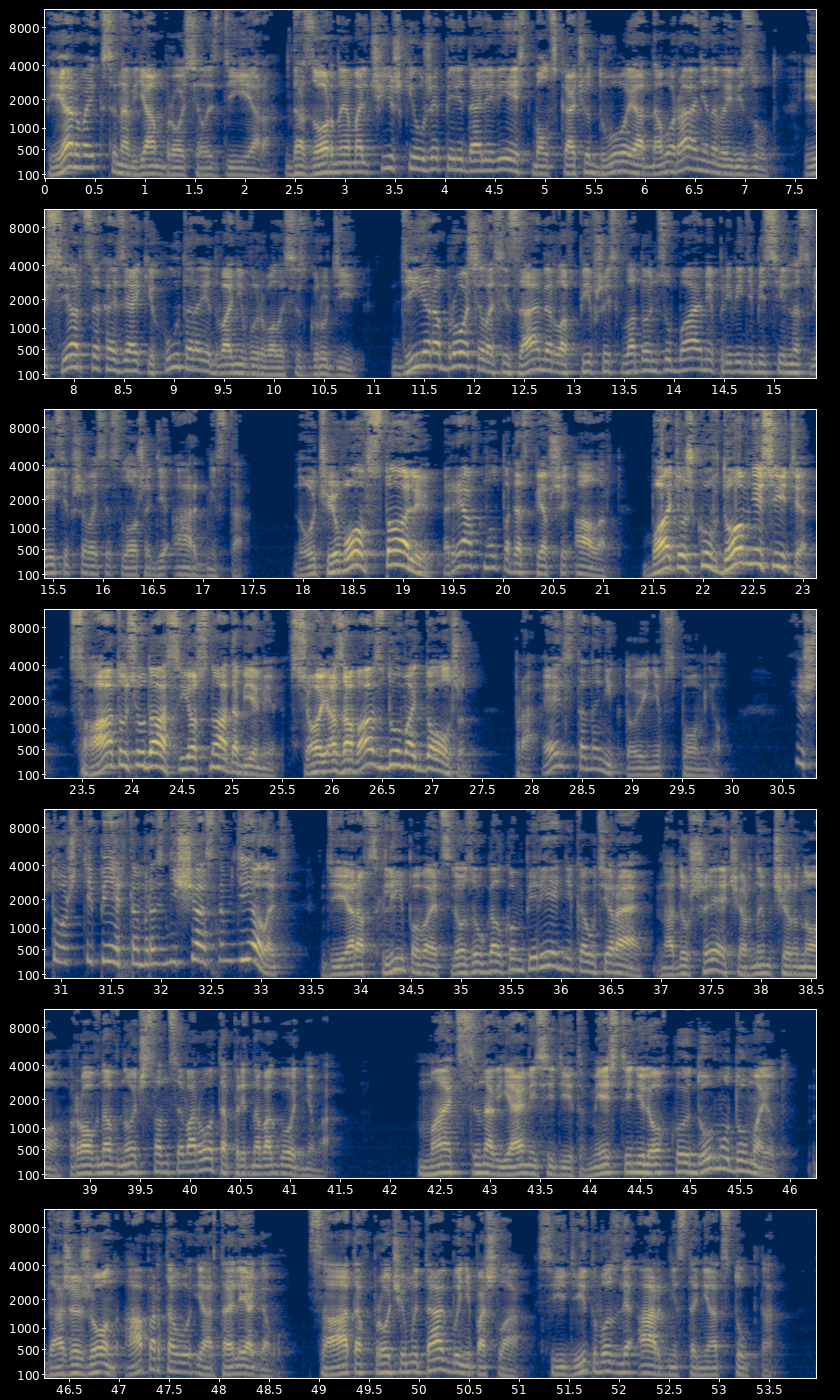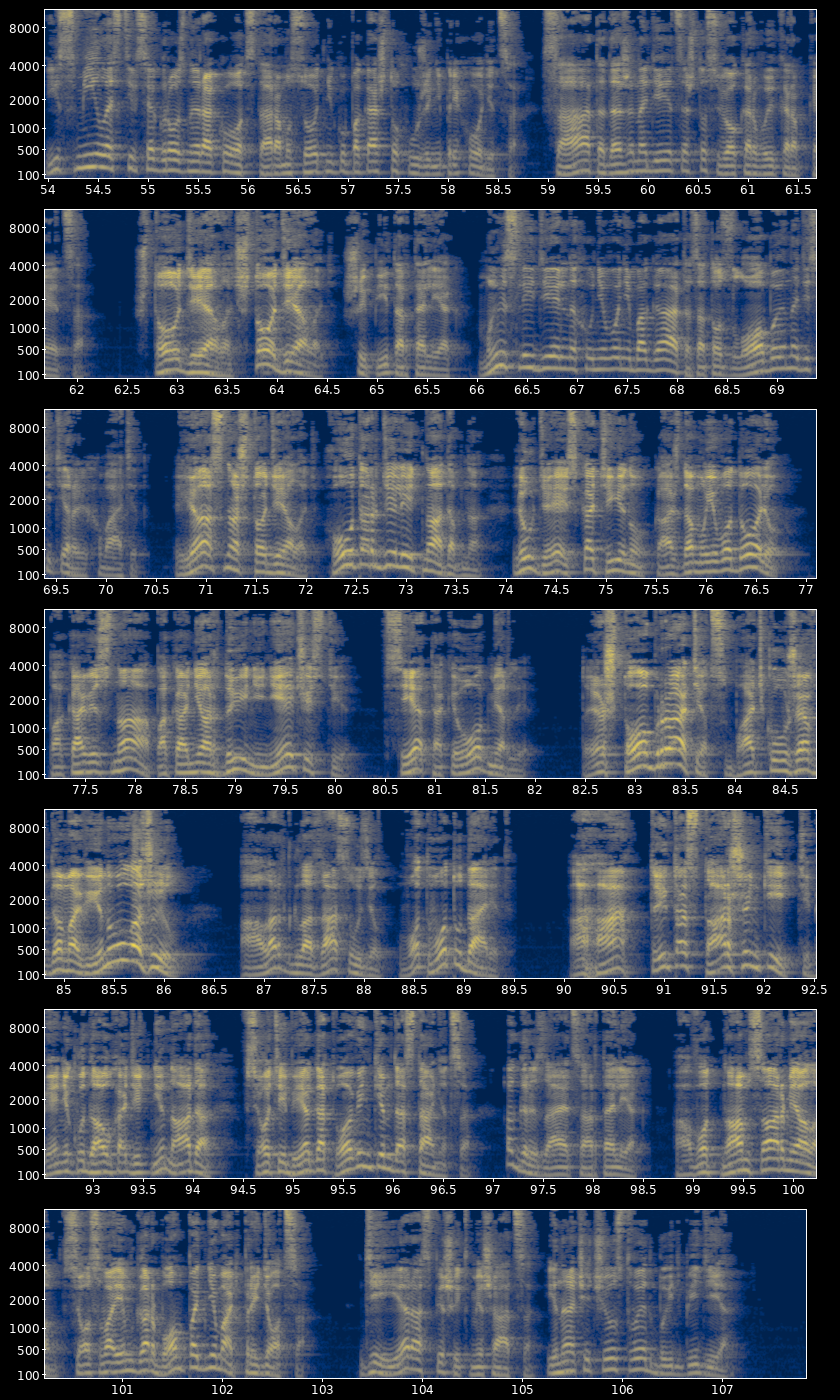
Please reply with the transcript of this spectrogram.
Первой к сыновьям бросилась Диера. Дозорные мальчишки уже передали весть, мол, скачут двое, одного раненого везут. И сердце хозяйки хутора едва не вырвалось из груди. Диера бросилась и замерла, впившись в ладонь зубами при виде бессильно свесившегося с лошади Аргниста. «Ну чего встали?» — рявкнул подоспевший Аллард. «Батюшку в дом несите! Сату сюда с ее снадобьями! Все я за вас думать должен!» Про Эльстона никто и не вспомнил. «И что ж теперь там разнесчастным делать?» Диера всхлипывает, слезы уголком передника утирает. На душе черным черно, ровно в ночь солнцеворота предновогоднего. Мать с сыновьями сидит, вместе нелегкую думу думают. Даже жен Апортову и Арталегову. Саата, впрочем, и так бы не пошла. Сидит возле Аргниста неотступно. И с милости вся грозный ракот, старому сотнику пока что хуже не приходится. Саата даже надеется, что свекор выкарабкается. «Что делать? Что делать?» — шипит Арталек. Мыслей дельных у него не богато, зато злобы на десятерых хватит. «Ясно, что делать. Хутор делить надобно. Людей, скотину, каждому его долю. Пока весна, пока ни орды, ни нечисти». Все так и обмерли. «Ты что, братец, батьку уже в домовину уложил?» Аллард глаза сузил, вот-вот ударит. «Ага, ты-то старшенький, тебе никуда уходить не надо, все тебе готовеньким достанется», — огрызается Арталек. А вот нам с Армиалом все своим горбом поднимать придется. Диера спешит вмешаться, иначе чувствует быть беде.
